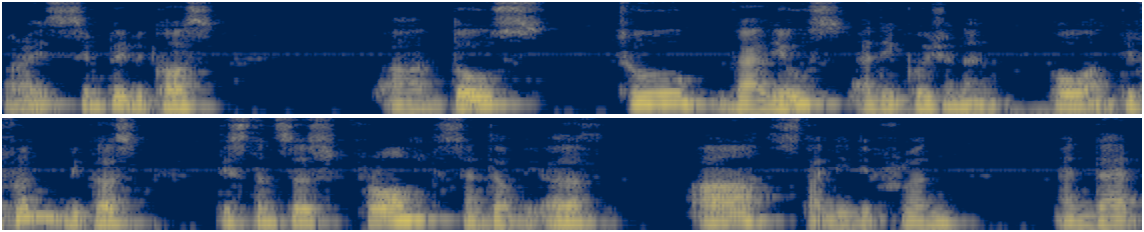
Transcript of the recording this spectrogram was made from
right simply because uh, those two values at the equation and pole are different because distances from the center of the earth are slightly different and that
